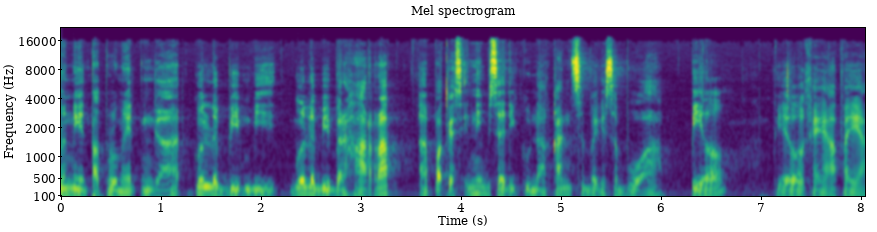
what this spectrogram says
menit, 40 menit enggak. Gue lebih gue lebih berharap uh, podcast ini bisa digunakan sebagai sebuah pil, pil kayak apa ya?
